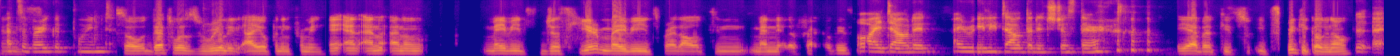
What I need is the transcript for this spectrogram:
that's a very good point. so that was really eye opening for me. And, and, and I know maybe it's just here, maybe it's spread out in many other faculties. Oh, I doubt it. I really doubt that it's just there. Yeah, but it's it's critical, you know. Uh,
